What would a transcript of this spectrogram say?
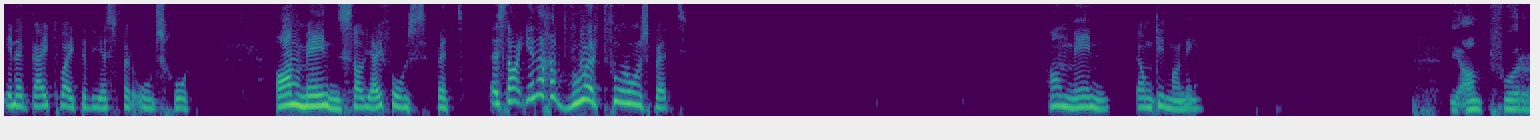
en 'n gateway te wees vir ons God. Amen. Sal jy vir ons bid? Is daar enige woord vir ons bid? Amen. Dankie Mannie die aand voor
